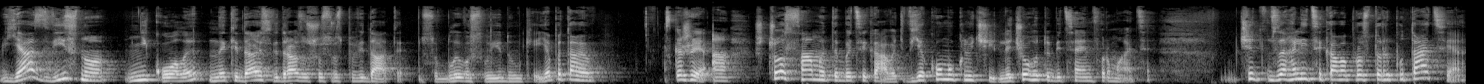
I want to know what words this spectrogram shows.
Я, звісно, ніколи не кидаюсь відразу щось розповідати, особливо свої думки. Я питаю: скажи, а що саме тебе цікавить? В якому ключі? Для чого тобі ця інформація? Чи взагалі цікава просто репутація?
